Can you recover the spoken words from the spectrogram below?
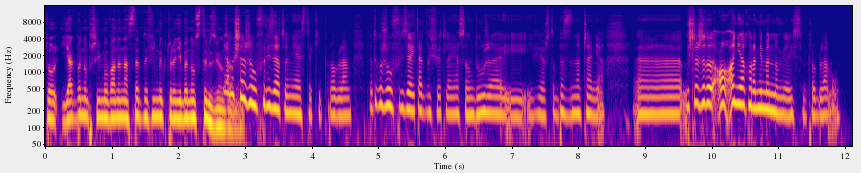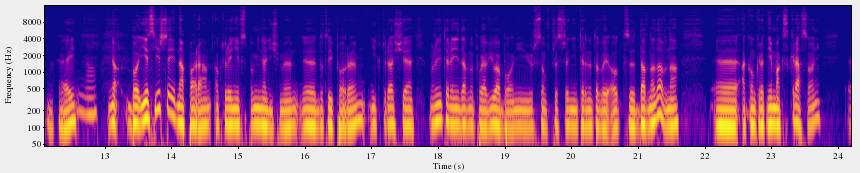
to jak będą przyjmowane następne filmy, które nie będą z tym związane? Ja myślę, że u Freeza to nie jest taki problem, dlatego że u Freeza i tak wyświetlenia są duże i, i wiesz, to bez znaczenia. E, myślę, że to, o, oni akurat nie będą mieli z tym problemu. Okej. No. No, bo jest jeszcze jedna para, o której nie wspominaliśmy e, do tej pory i która się może nie tyle niedawno pojawiła, bo oni już są w przestrzeni internetowej od dawna, dawna, e, a konkretnie Max Krasoń, e,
